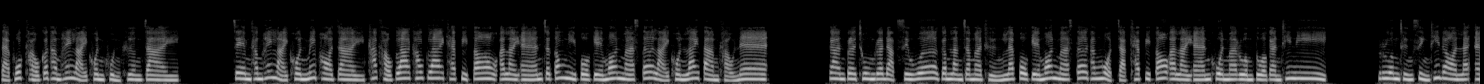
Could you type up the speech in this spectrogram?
แต่พวกเขาก็ทำให้หลายคนขุ่นเคืองใจ เจมทำให้หลายคนไม่พอใจ ถ้าเขากล้าเข้าใกล้แคปิตอลอะไรแอนจะต้องมีโปเกมอนมาสเตอร์หลายคนไล่ตามเขาแน่ การประชุมระดับซิลเวอร์กำลังจะมาถึงและโปเกมอนมาสเตอร์ทั้งหมดจากแคปิตอลอะไรแอนควรมารวมตัวกันที่นี่ รวมถึงสิ่งที่ดอนและแอ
